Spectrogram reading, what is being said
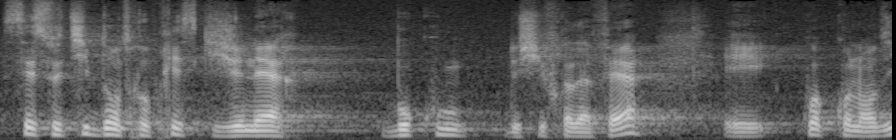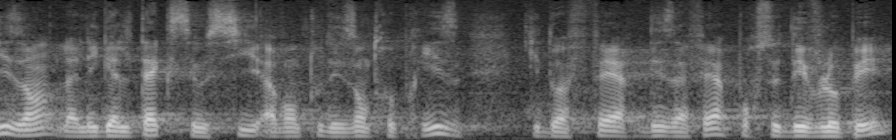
C'est ce type d'entreprise qui génère beaucoup de chiffres d'affaires. Et quoi qu'on en dise, hein, la Legal Tech, c'est aussi avant tout des entreprises qui doivent faire des affaires pour se développer,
